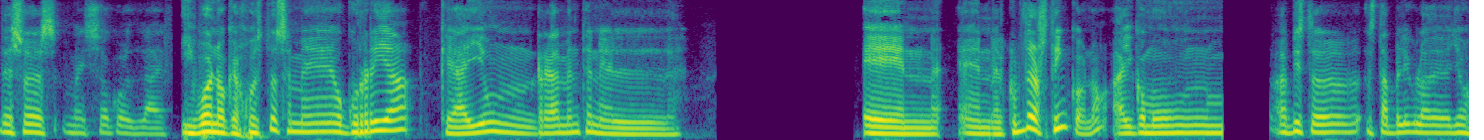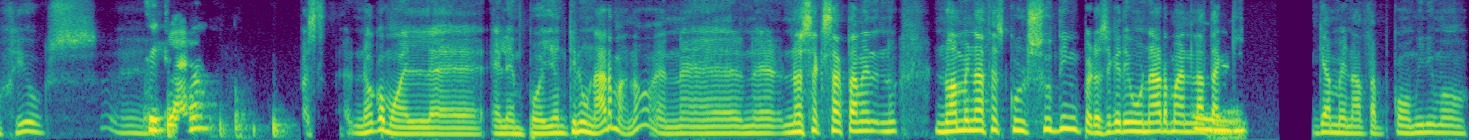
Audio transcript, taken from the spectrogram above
eso es My So Called Life. Y bueno, que justo se me ocurría que hay un. realmente en el. En, en el Club de los Cinco, ¿no? Hay como un. ¿Has visto esta película de John Hughes? Eh, sí, claro. Pues no, como el, eh, el empollón tiene un arma, ¿no? no es exactamente. No, amenaza school shooting, pero sí que tiene un arma en la taquilla que amenaza como mínimo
